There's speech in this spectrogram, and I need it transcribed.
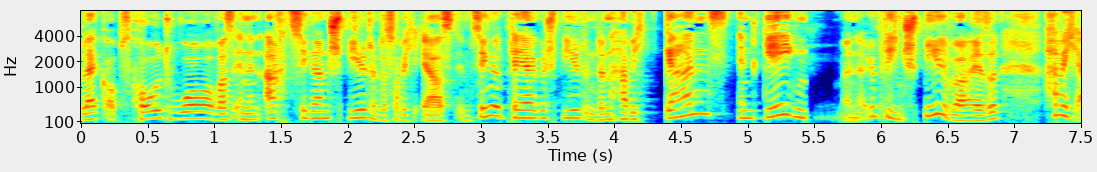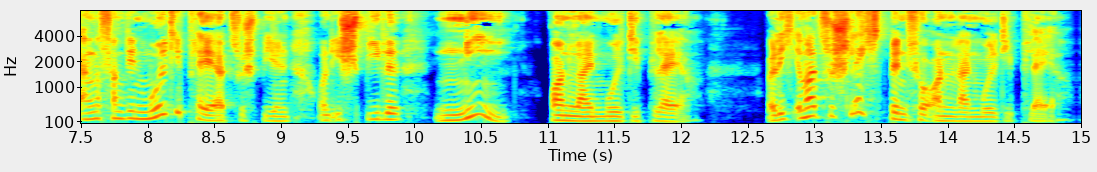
Black Ops Cold War, was in den 80ern spielt, und das habe ich erst im Singleplayer gespielt, und dann habe ich ganz entgegen meiner üblichen Spielweise, habe ich angefangen, den Multiplayer zu spielen. Und ich spiele nie Online-Multiplayer, weil ich immer zu schlecht bin für Online-Multiplayer.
